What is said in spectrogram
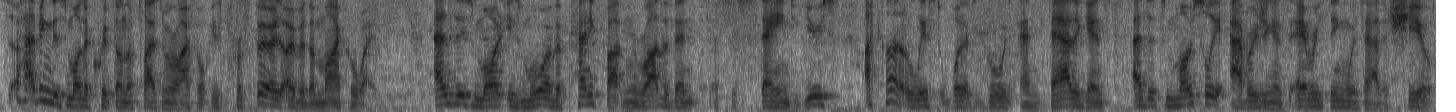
so having this mod equipped on the plasma rifle is preferred over the microwave. As this mod is more of a panic button rather than a sustained use, I can't list what it's good and bad against as it's mostly average against everything without a shield.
